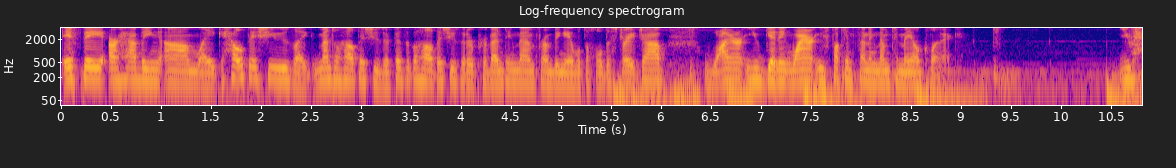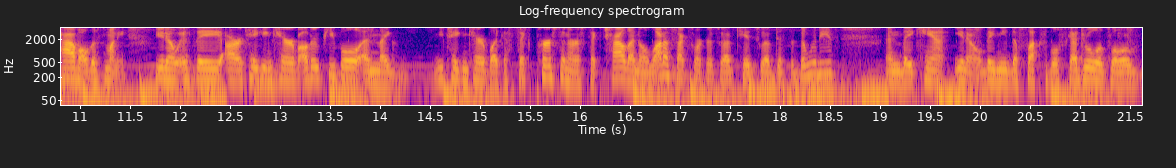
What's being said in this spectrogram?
If they are having um, like health issues like mental health issues or physical health issues that are preventing them from being able to hold a straight job why aren't you getting why aren't you fucking sending them to mayo clinic? You have all this money. You know if they are taking care of other people and like taking care of like a sick person or a sick child i know a lot of sex workers who have kids who have disabilities and they can't you know they need the flexible schedule as well as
